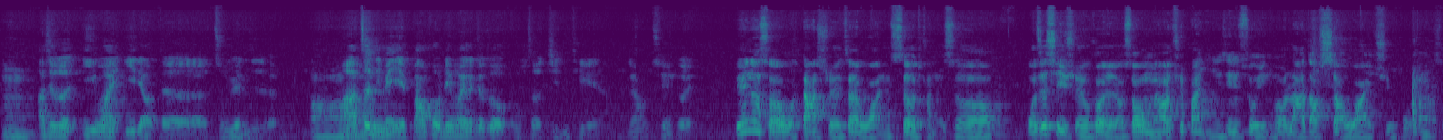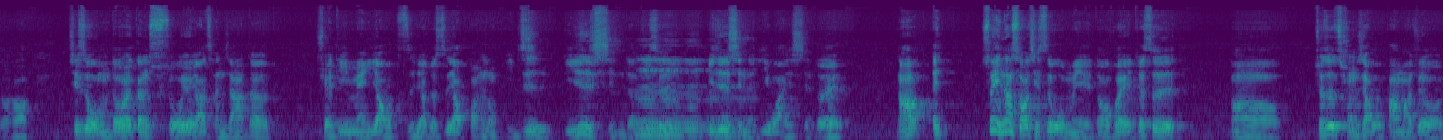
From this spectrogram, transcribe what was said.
嗯，那就是意外医疗的住院日额。哦，啊，这里面也包括另外一个叫做骨折津贴。了解，对，因为那时候我大学在玩社团的时候，我是系学会，有时候我们要去办迎新宿营或拉到校外去活动的时候，其实我们都会跟所有要参加的。学弟妹要资料，就是要保那种一日一日型的，就是一日型的意外险。对。然后，哎，所以那时候其实我们也都会，就是呃，就是从小我爸妈就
